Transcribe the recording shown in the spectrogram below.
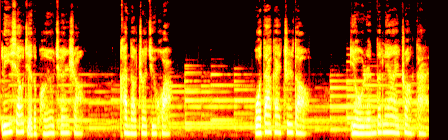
李小姐的朋友圈上看到这句话，我大概知道有人的恋爱状态。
